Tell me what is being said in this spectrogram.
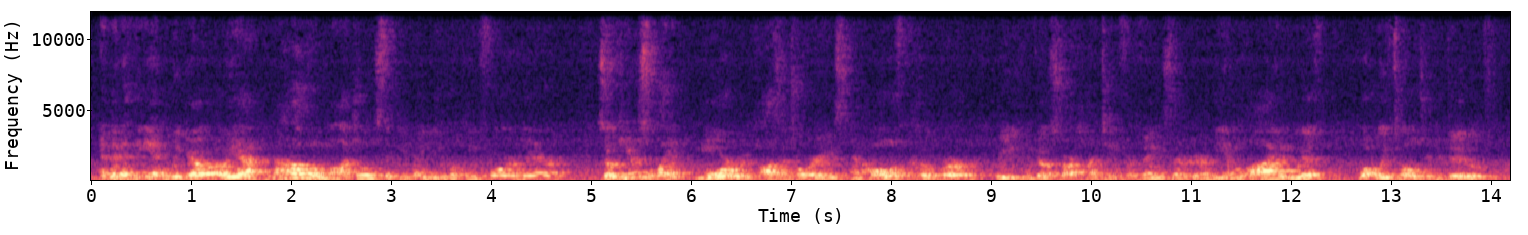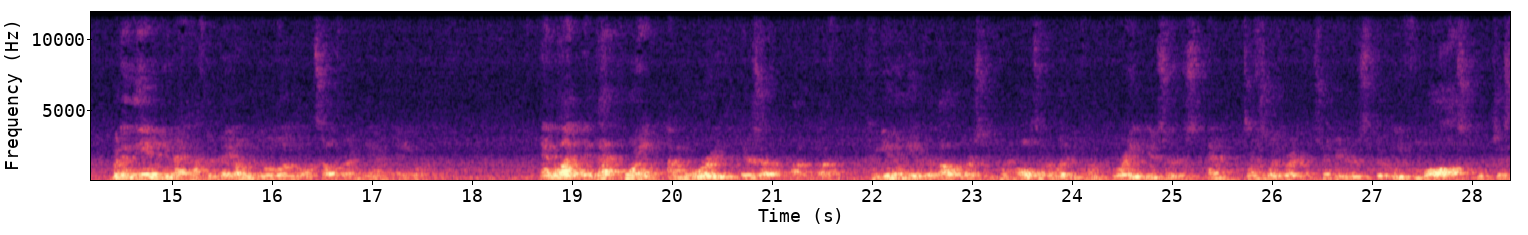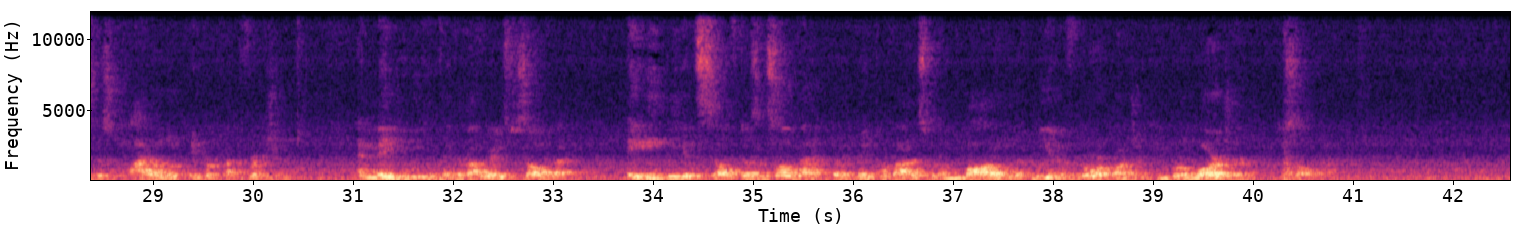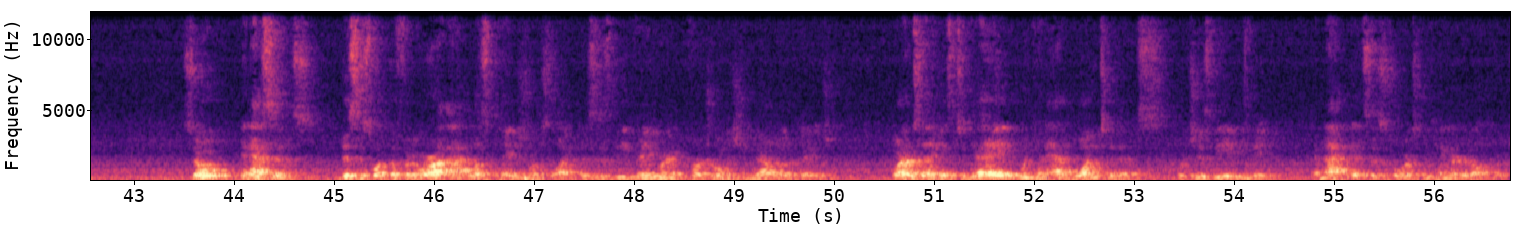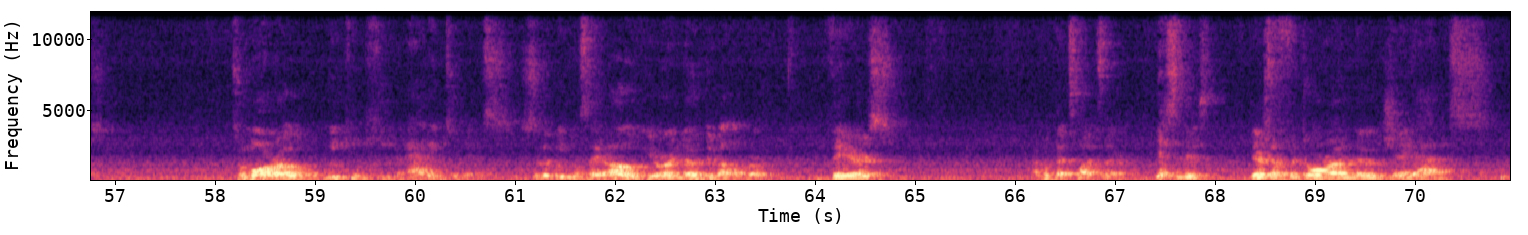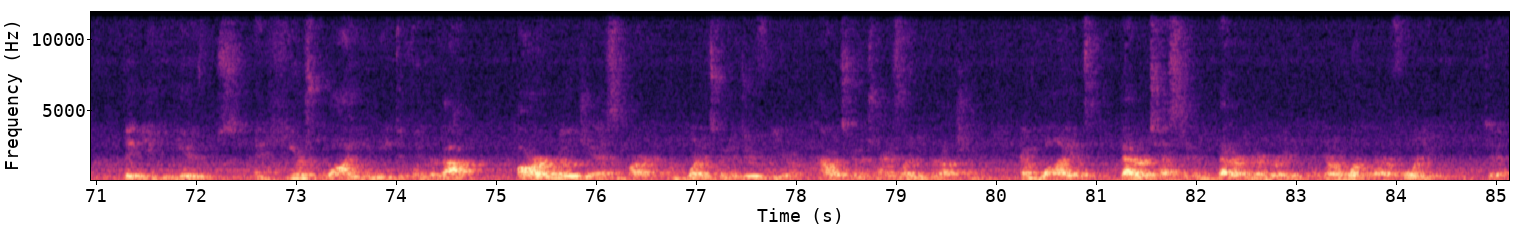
And then at the end we go, oh yeah, not all the modules that you may be looking for are there. So here's like more repositories and all of Copr where you can go start hunting for things that are going to be in line with what we've told you to do. But in the end, you may have to bail and do a local install for NPM anyway. And like at that point, I'm worried that there's a, a, a community of developers who can ultimately become great users and potentially great contributors that we've lost with just this pile of paper cut friction. And maybe we can think about ways to solve that. ADB itself doesn't solve that, but it may provide us with a model that we in the Fedora project can grow larger to solve that. So in essence, this is what the Fedora Atlas page looks like. This is the Vagrant virtual machine download page. What I'm saying is today we can add one to this, which is the ADB. And that gets us towards container developers. Tomorrow, we can keep adding to this so that we can say, oh, you're a node developer. There's, I hope that slide's there. Yes, it is. There's a Fedora Node.js that you can use. And here's why you need to think about our Node.js environment and what it's going to do for you, and how it's going to translate in production, and why it's better tested and better integrated and going to work better for you today.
